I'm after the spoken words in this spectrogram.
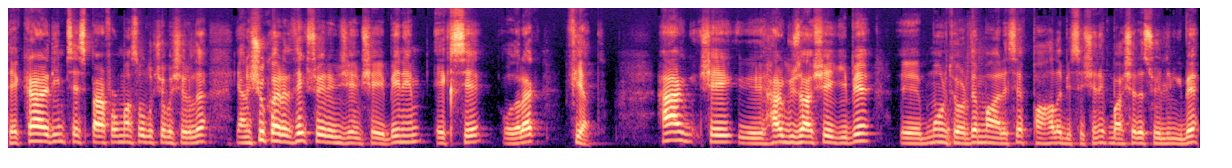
Tekrar edeyim ses performansı oldukça başarılı. Yani şu karede tek söyleyebileceğim şey benim eksi olarak fiyat. Her şey her güzel şey gibi e, monitörde maalesef pahalı bir seçenek. Başta da söylediğim gibi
